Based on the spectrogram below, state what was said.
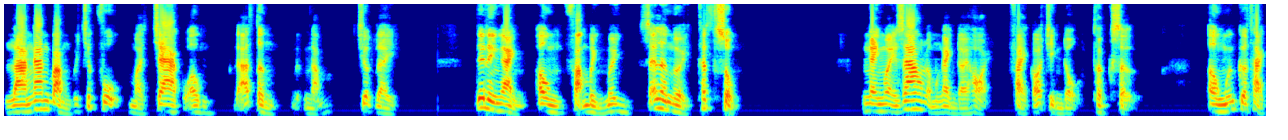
là ngang bằng với chức vụ mà cha của ông đã từng được nắm trước đây. Tên hình ảnh, ông Phạm Bình Minh sẽ là người thất sủng. Ngành ngoại giao là một ngành đòi hỏi phải có trình độ thực sự. Ông Nguyễn Cơ Thạch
